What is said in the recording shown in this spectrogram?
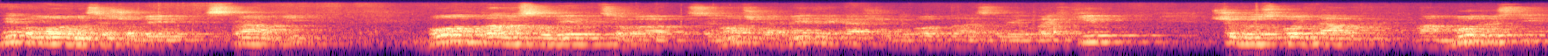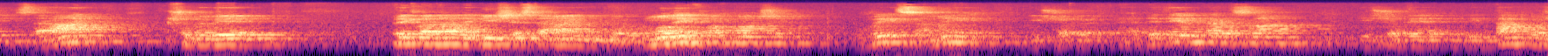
Ми помолимося, щоб справді Благословив цього синочка Дмитрика, щоб Бог благословив батьків, щоб Господь дав вам мудрості, старань, щоб ви прикладали більше старань в молитвах ваших, ви самі, і щоб дитинка росла, і щоб він також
